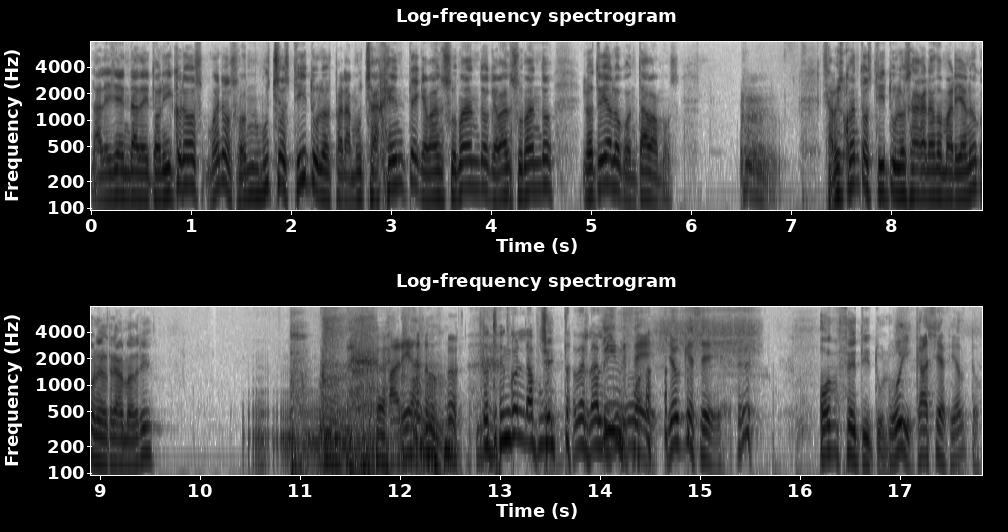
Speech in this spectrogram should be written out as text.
la leyenda de Tony Cross. Bueno, son muchos títulos para mucha gente que van sumando, que van sumando. El otro día lo contábamos. ¿Sabéis cuántos títulos ha ganado Mariano con el Real Madrid? Mariano. Lo tengo en la punta de la lengua. 15, yo qué sé. 11 títulos. Uy, casi acierto.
